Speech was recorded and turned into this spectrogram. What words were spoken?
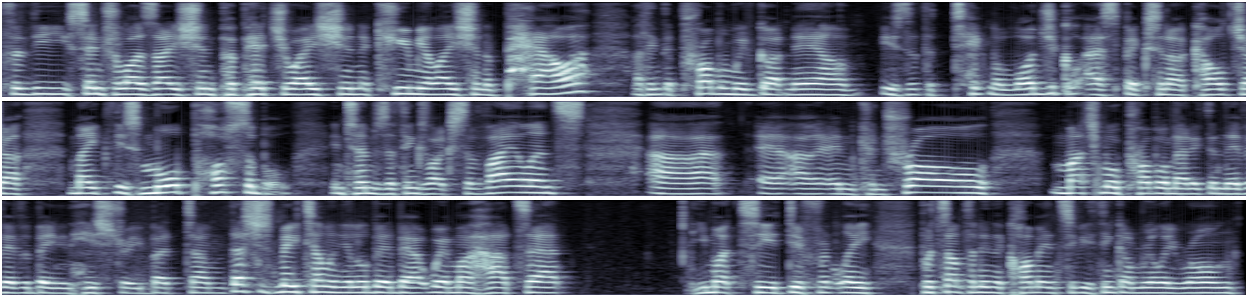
for the centralisation, perpetuation, accumulation of power. I think the problem we've got now is that the technological aspects in our culture make this more possible in terms of things like surveillance uh, uh, and control, much more problematic than they've ever been in history. But um, that's just me telling you a little bit about where my heart's at. You might see it differently. Put something in the comments if you think I'm really wrong.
